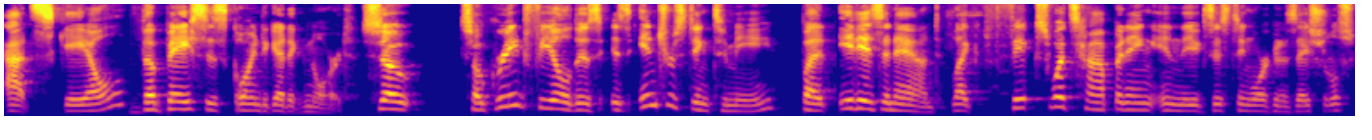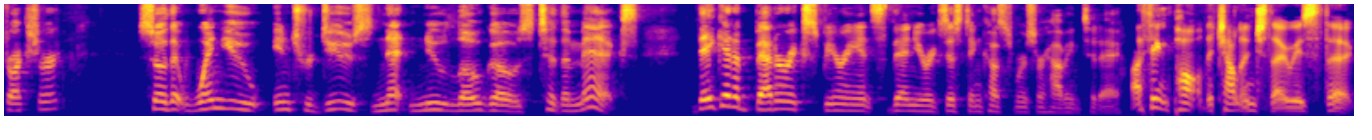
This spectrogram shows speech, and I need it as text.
at scale, the base is going to get ignored. So, so greenfield is is interesting to me but it is an and like fix what's happening in the existing organizational structure so that when you introduce net new logos to the mix, they get a better experience than your existing customers are having today. I think part of the challenge, though, is that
